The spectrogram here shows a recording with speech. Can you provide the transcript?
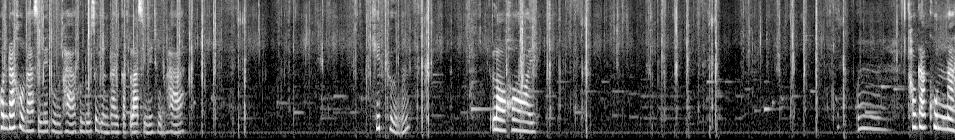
คนรักของราศีเมถุนคะคุณรู้สึกอย่างไรกับราศีเมถุนคะคิดถึง รอคอยอเขารักคุณนะ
